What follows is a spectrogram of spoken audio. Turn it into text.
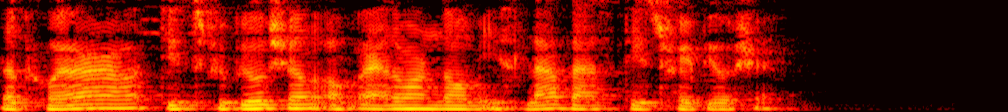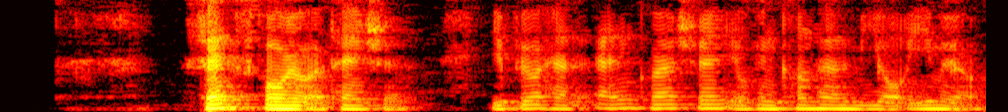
the prior distribution of L1 norm is Laplace distribution. Thanks for your attention. If you had any question, you can contact me on email.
